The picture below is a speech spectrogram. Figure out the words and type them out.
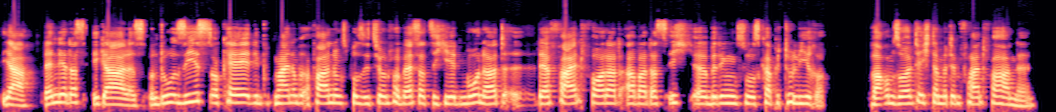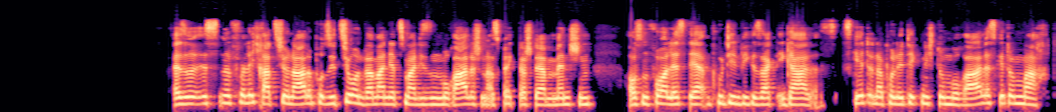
ja, wenn dir das egal ist und du siehst, okay, die, meine Verhandlungsposition verbessert sich jeden Monat, äh, der Feind fordert aber, dass ich äh, bedingungslos kapituliere. Warum sollte ich dann mit dem Feind verhandeln? Also ist eine völlig rationale Position, wenn man jetzt mal diesen moralischen Aspekt, da sterben Menschen außen vor lässt, der Putin, wie gesagt, egal ist. Es geht in der Politik nicht um Moral, es geht um Macht.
